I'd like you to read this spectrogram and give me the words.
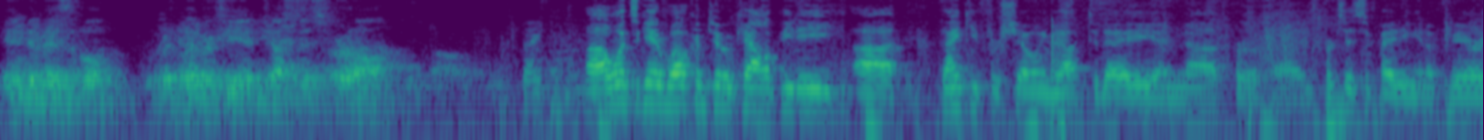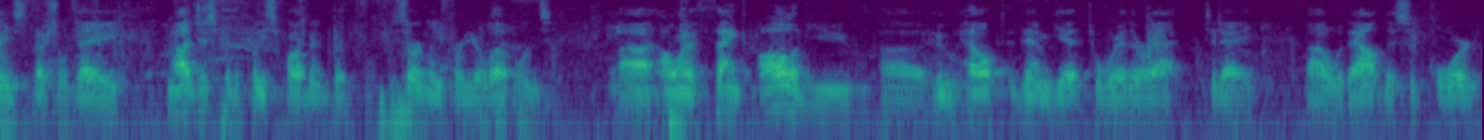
indivisible, with liberty and justice for all. Uh, once again, welcome to Ocala PD. Uh, thank you for showing up today and uh, for uh, participating in a very special day, not just for the police department, but for, certainly for your loved ones. Uh, I want to thank all of you uh, who helped them get to where they're at today. without the support,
